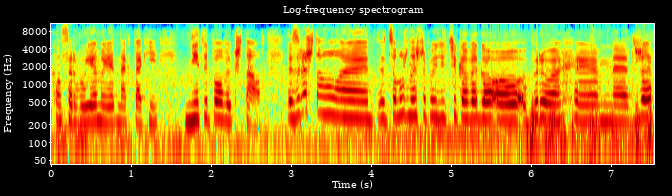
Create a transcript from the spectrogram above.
konserwujemy jednak taki nietypowy kształt. Zresztą, e, co można jeszcze powiedzieć ciekawego o bryłach e, drzew,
